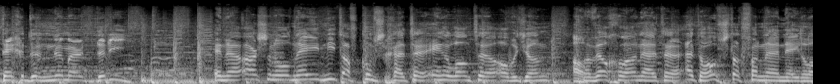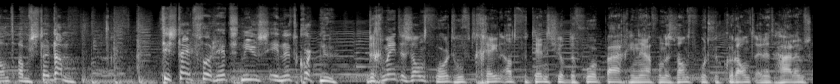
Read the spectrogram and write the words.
tegen de nummer 3. En eh, Arsenal, nee, niet afkomstig uit eh, Engeland, eh, Albert-Jan. Oh. Maar wel gewoon uit, uit de hoofdstad van Nederland, Amsterdam. Het is tijd voor het nieuws in het kort nu. De gemeente Zandvoort hoeft geen advertentie op de voorpagina van de Zandvoortse krant en het Haarlems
